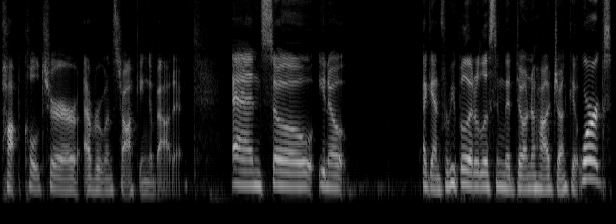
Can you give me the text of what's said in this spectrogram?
pop culture, everyone's talking about it. And so, you know, again, for people that are listening that don't know how junket works,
